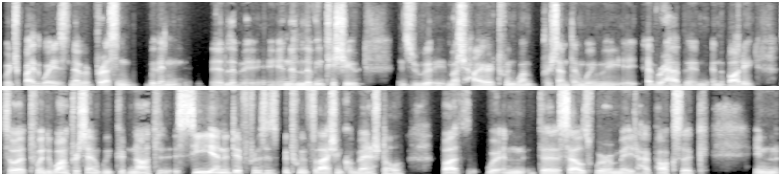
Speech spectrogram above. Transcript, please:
which by the way is never present within in a living tissue, is really much higher, 21% than we ever have in, in, the body. So at 21%, we could not see any differences between flash and conventional, but when the cells were made hypoxic in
